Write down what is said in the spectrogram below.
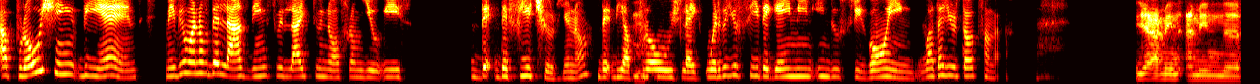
approaching the end, maybe one of the last things we'd like to know from you is the, the future, you know, the, the mm. approach, mm. like where do you see the gaming industry going? What are your thoughts on that? Yeah, I mean, I mean, uh,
